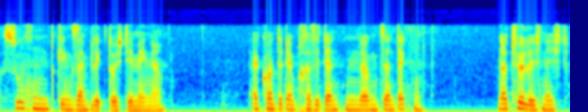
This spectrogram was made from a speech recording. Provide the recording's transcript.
Suchend ging sein Blick durch die Menge. Er konnte den Präsidenten nirgends entdecken. Natürlich nicht.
